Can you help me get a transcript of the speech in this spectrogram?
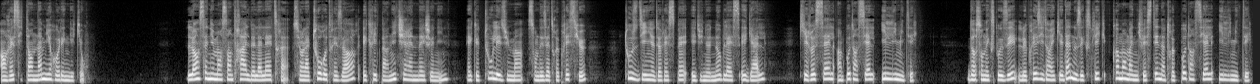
en récitant Namyoho Rengekyo. L'enseignement central de la lettre sur la tour au trésor, écrite par Nichiren Daishonin, est que tous les humains sont des êtres précieux, tous dignes de respect et d'une noblesse égale, qui recèle un potentiel illimité. Dans son exposé, le président Ikeda nous explique comment manifester notre potentiel illimité.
